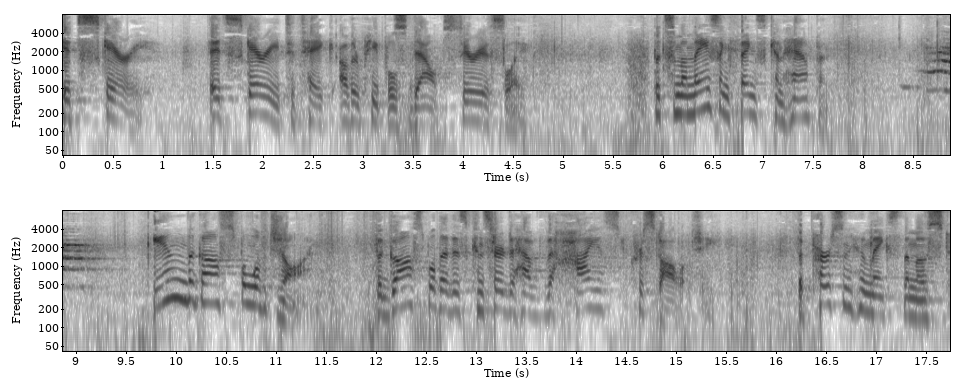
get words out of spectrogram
It's scary. It's scary to take other people's doubts seriously. But some amazing things can happen. In the Gospel of John, the Gospel that is considered to have the highest Christology, the person who makes the most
